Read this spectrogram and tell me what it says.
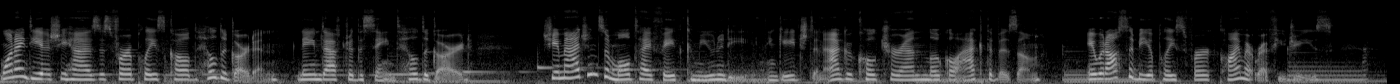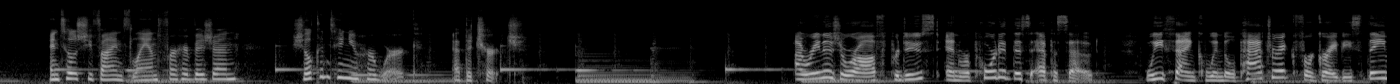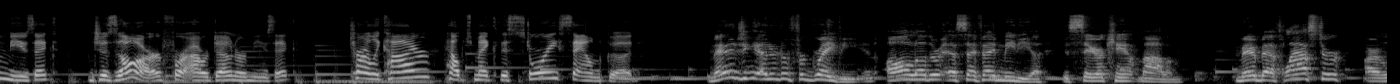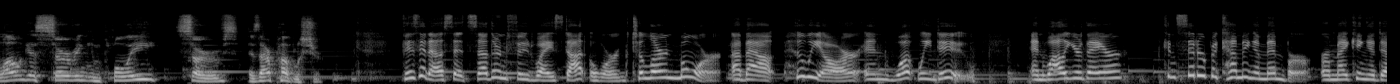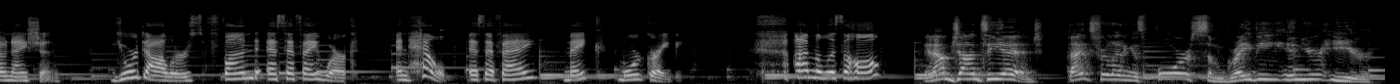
One idea she has is for a place called Hildegarden, named after the saint Hildegard. She imagines a multi faith community engaged in agriculture and local activism. It would also be a place for climate refugees. Until she finds land for her vision, she'll continue her work at the church. Irina Zhorov produced and reported this episode. We thank Wendell Patrick for Gravy's theme music, Jazar for our donor music. Charlie Kyer helped make this story sound good. Managing editor for Gravy and all other SFA media is Sarah Camp Milam. Mary Beth Lasseter our longest serving employee, serves as our publisher. Visit us at southernfoodways.org to learn more about who we are and what we do. And while you're there, consider becoming a member or making a donation. Your dollars fund SFA work and help SFA make more gravy. I'm Melissa Hall. And I'm John T. Edge. Thanks for letting us pour some gravy in your ear.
